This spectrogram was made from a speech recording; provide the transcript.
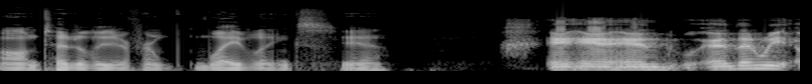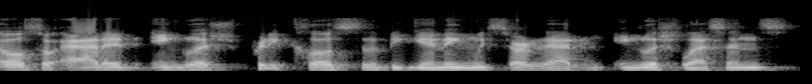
on totally different wavelengths. Yeah. and, and and then we also added English pretty close to the beginning. We started adding English lessons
